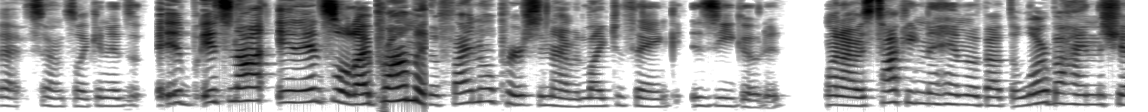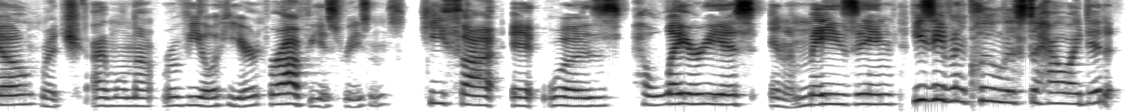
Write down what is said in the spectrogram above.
that sounds like an insult. It, it's not an insult, I promise. The final person I would like to thank is Z Goated. When I was talking to him about the lore behind the show, which I will not reveal here for obvious reasons, he thought it was hilarious and amazing. He's even clueless to how I did it.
